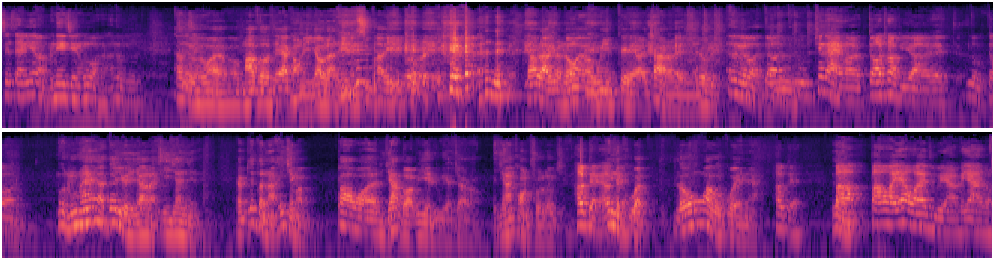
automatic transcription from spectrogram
system ကြီးကမနေချင်ဘူးပေါ့နော်အဲ့လိုမျိုးအဲ့ဒါဆိုတော့ Marvel တဲ့အကောင်ကြီးရောက်လာတယ် super hero ရောက်လာပြီးတော့လုံးဝဝင်ကြရချတာလေလို့အဲ့လိုမျိုးပေါ့တော့ဖြစ်နိုင်တော့တောထွက်ပြီးတော့အဲ့လိုတော့မဟုတ်လူတိုင်းအသက်အရွယ်ရလာအေးချမ်းနေတယ်ဒါပြဿနာအဲ့ချိန်မှာ power ရသွားပြီးရဲ့လူရကြတော့ အရန် control လုပ်ချင်ဟုတ်တယ်ဟုတ်အဲ့တနှစ်ယ်ခုကလုံးဝကိုကွယ်နေတာဟုတ်တယ်ပါပါဝါရဝါလူတွေကမရတော့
